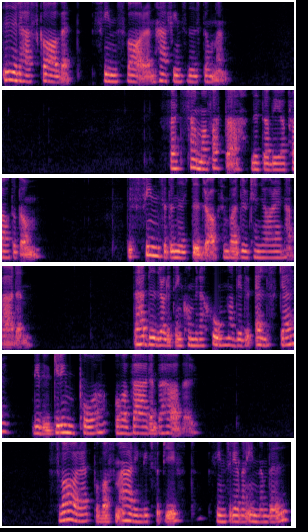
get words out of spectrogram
I det här skavet finns svaren, här finns visdomen. För att sammanfatta lite av det jag pratat om. Det finns ett unikt bidrag som bara du kan göra i den här världen. Det här bidraget är en kombination av det du älskar, det du är grym på och vad världen behöver. Svaret på vad som är din livsuppgift finns redan inom dig,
